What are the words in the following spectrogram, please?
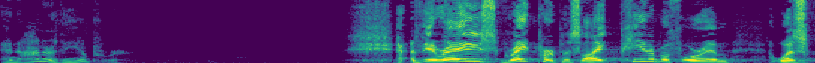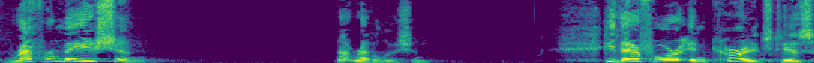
and honor the emperor. Viret's great purpose, like Peter before him, was reformation, not revolution. He therefore encouraged his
